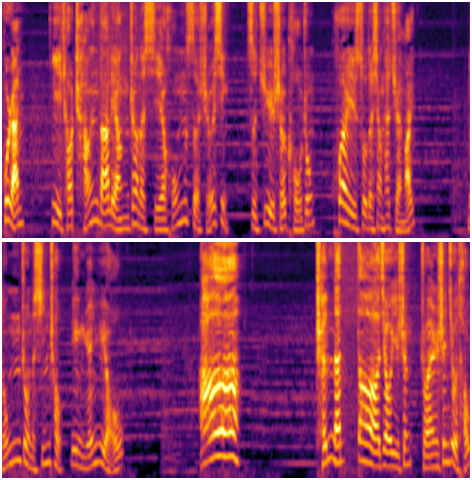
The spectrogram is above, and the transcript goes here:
忽然，一条长达两丈的血红色蛇信自巨蛇口中快速地向他卷来，浓重的腥臭令人欲呕。啊！陈南大叫一声，转身就逃，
